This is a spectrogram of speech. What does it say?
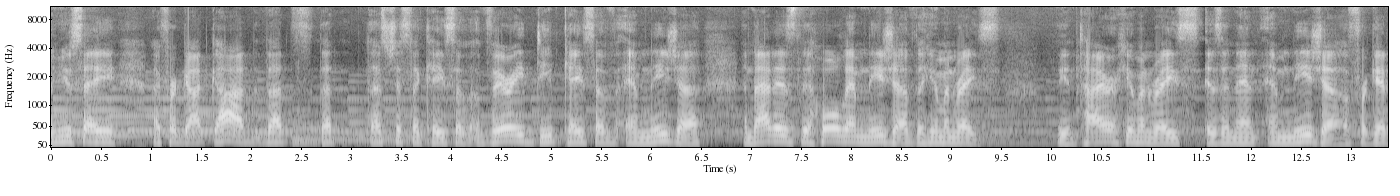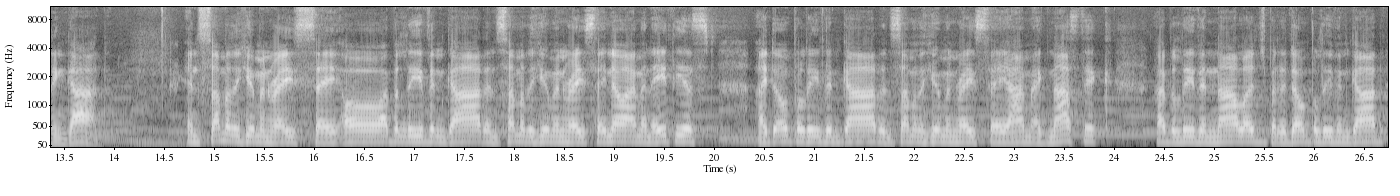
when you say, I forgot God, that's, that, that's just a case of, a very deep case of amnesia, and that is the whole amnesia of the human race. The entire human race is an amnesia of forgetting God. And some of the human race say, oh, I believe in God, and some of the human race say, no, I'm an atheist, I don't believe in God, and some of the human race say, I'm agnostic, I believe in knowledge, but I don't believe in God.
